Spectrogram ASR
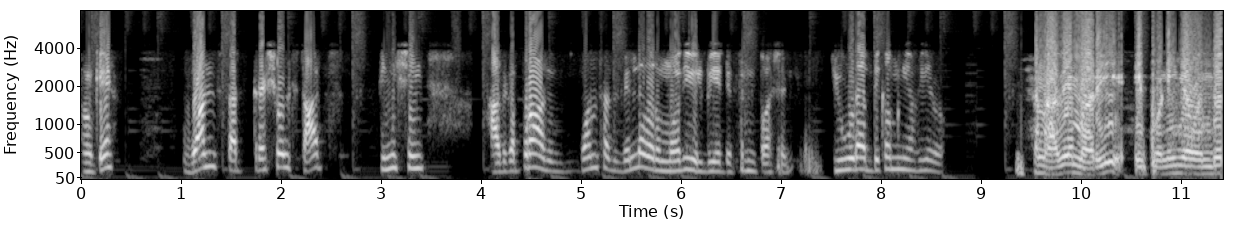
Okay once that threshold starts finishing அதுக்கப்புறம் அது ஒன்ஸ் அது வெளில வரும்போது will be a different person you would have become your hero அதே மாதிரி இப்போ நீங்க வந்து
